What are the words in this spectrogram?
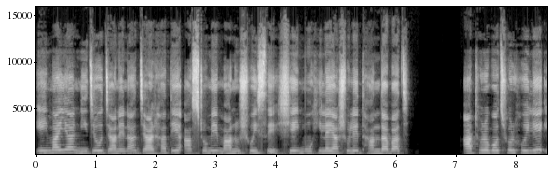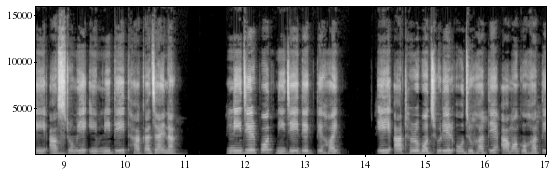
এই মাইয়া নিজেও জানে না যার হাতে আশ্রমে মানুষ হইছে, সেই মহিলাই আসলে ধান্দাবাজ। আঠেরো বছর হইলে এই আশ্রমে এমনিতেই থাকা যায় না। নিজের পথ নিজেই দেখতে হয়। এই আঠারো বছরের অজুহাতে আমাগো হাতে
